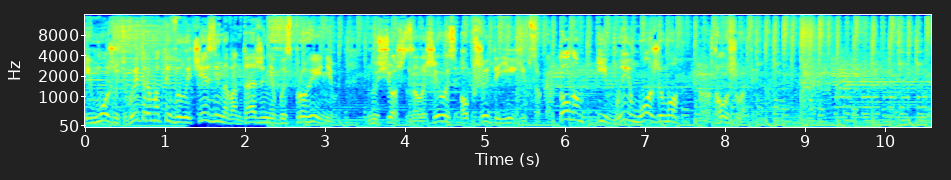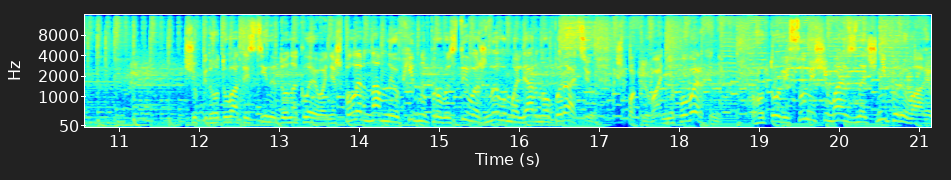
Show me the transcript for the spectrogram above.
і можуть витримати величезні навантаження без прогинів. Ну що ж, залишилось обшити їх гіпсокартоном, і ми можемо продовжувати. Щоб підготувати стіни до наклеювання шпалер, нам необхідно провести важливу малярну операцію шпаклювання поверхні. Готові суміші мають значні переваги.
